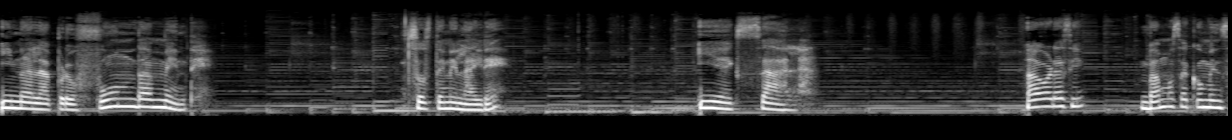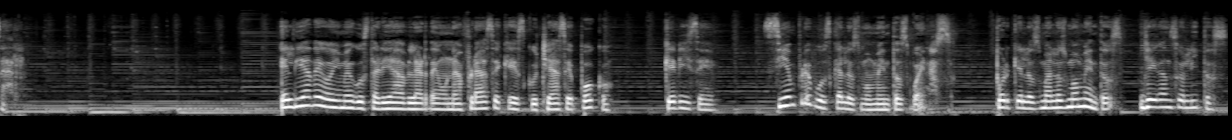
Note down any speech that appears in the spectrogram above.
Inhala profundamente. Sostén el aire. Y exhala. Ahora sí, vamos a comenzar. El día de hoy me gustaría hablar de una frase que escuché hace poco, que dice, siempre busca los momentos buenos, porque los malos momentos llegan solitos.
